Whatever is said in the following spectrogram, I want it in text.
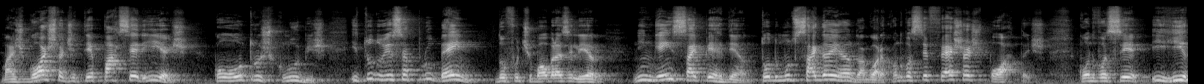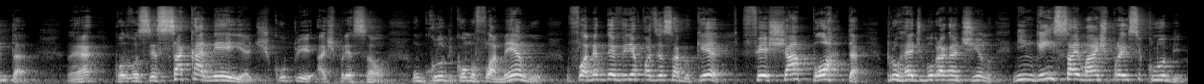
mas gosta de ter parcerias com outros clubes. E tudo isso é para o bem do futebol brasileiro. Ninguém sai perdendo, todo mundo sai ganhando. Agora, quando você fecha as portas, quando você irrita, né? quando você sacaneia, desculpe a expressão, um clube como o Flamengo, o Flamengo deveria fazer, sabe o quê? Fechar a porta para o Red Bull Bragantino. Ninguém sai mais para esse clube.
